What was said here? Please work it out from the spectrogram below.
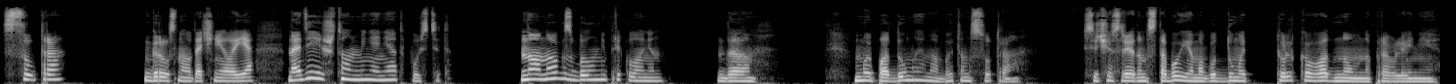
«С утра?» — грустно уточнила я, надеясь, что он меня не отпустит. Но Нокс был непреклонен. «Да, мы подумаем об этом с утра. Сейчас рядом с тобой я могу думать только в одном направлении».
